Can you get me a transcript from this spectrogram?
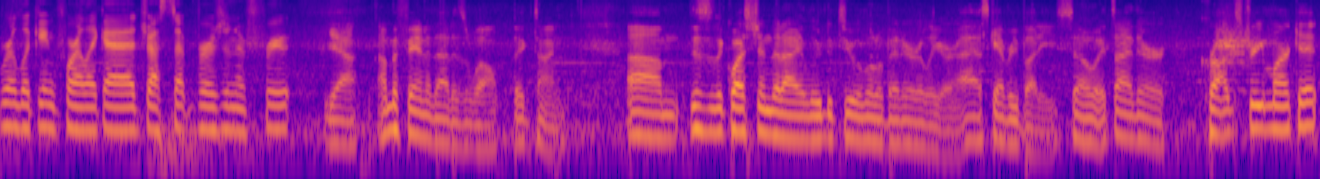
we're looking for like a dressed up version of fruit. Yeah, I'm a fan of that as well, big time. Um, this is the question that I alluded to a little bit earlier. I ask everybody. So it's either Krog Street Market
